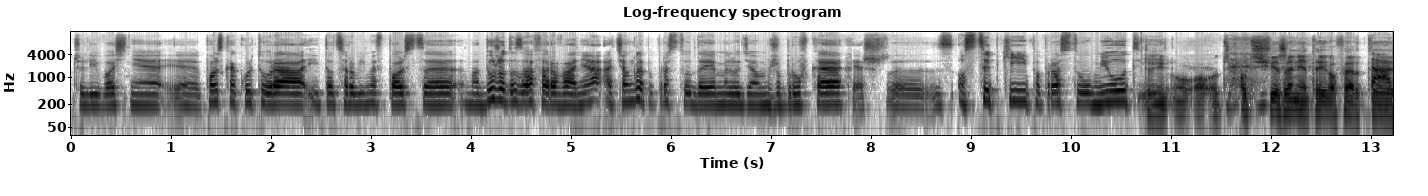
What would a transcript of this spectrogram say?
czyli właśnie e, polska kultura i to, co robimy w Polsce ma dużo do zaoferowania, a ciągle po prostu dajemy ludziom żubrówkę, wiesz, e, oscypki, po prostu miód. Czyli i... od, odświeżenie tej oferty Tak,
